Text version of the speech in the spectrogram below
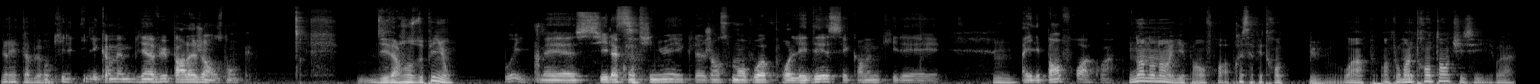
Véritablement. donc il, il est quand même bien vu par l'agence, donc. Divergence d'opinion. Oui, mais s'il a continué et que l'agence m'envoie pour l'aider, c'est quand même qu'il est... Hmm. Ah, il est pas en froid, quoi. Non, non, non, il est pas en froid. Après, ça fait 30, ouais, un, peu, un peu moins de 30 ans qu'ici, voilà,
